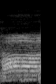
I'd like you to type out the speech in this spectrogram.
high.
